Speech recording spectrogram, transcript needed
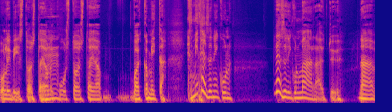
oli 15 ja oli 16 ja vaikka mitä. Et miten se niin kuin, miten se niin kuin määräytyy, nämä,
